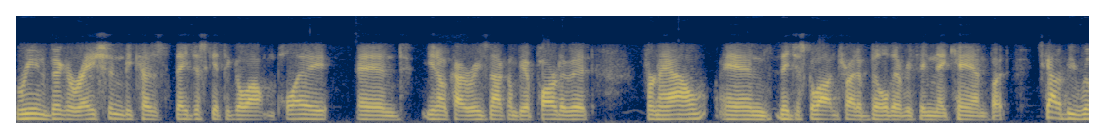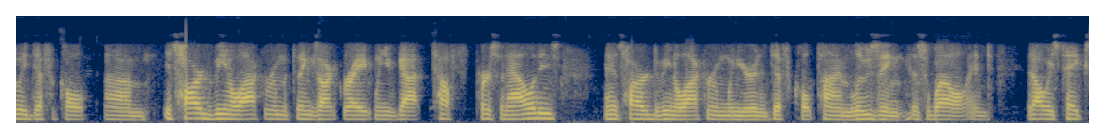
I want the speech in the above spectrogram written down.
reinvigoration because they just get to go out and play and you know Kyrie's not going to be a part of it for now, and they just go out and try to build everything they can. But it's got to be really difficult. Um, it's hard to be in a locker room when things aren't great when you've got tough personalities, and it's hard to be in a locker room when you're in a difficult time losing as well. And it always takes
